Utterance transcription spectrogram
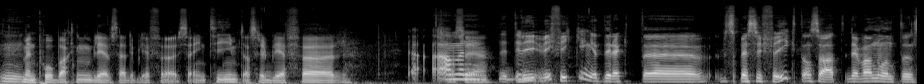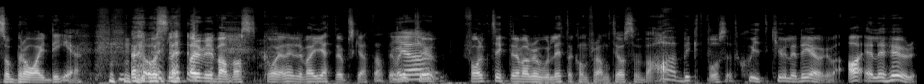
Mm. men påbackningen blev så här, det blev för så här, intimt, alltså det blev för, Ja, men det, Vi, vi fick inget direkt eh, specifikt, de sa att det var nog inte en så bra idé. och släppa det, vi bara, vad skojar ni? Det var jätteuppskattat, det var Ja. ju kul. Folk tyckte det var roligt och kom fram till oss och bara, ah, biktbåset, skitkul idé. Och vi bara, ja, eller hur?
